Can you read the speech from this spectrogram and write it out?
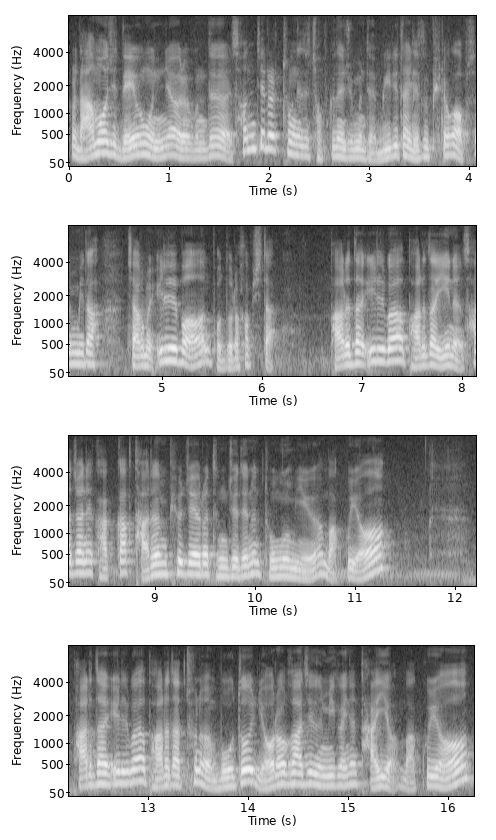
그리고 나머지 내용은요, 여러분들 선지를 통해서 접근해 주면 돼요. 미리 다 읽을 필요가 없습니다. 자, 그러면 1번 보도록 합시다. 바르다 1과 바르다 2는 사전에 각각 다른 표제로 등재되는 동음이에요. 맞고요. 바르다 1과 바르다 2는 모두 여러 가지 의미가 있는 다이어. 맞고요.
